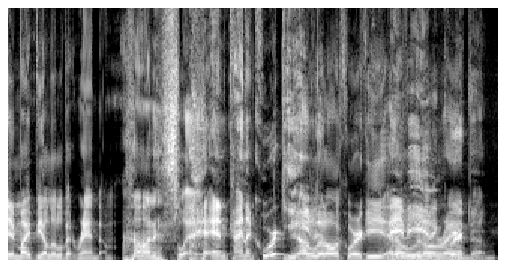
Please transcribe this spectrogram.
it might be a little bit random. Honestly, and kind of quirky. a even. little quirky and a little random.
